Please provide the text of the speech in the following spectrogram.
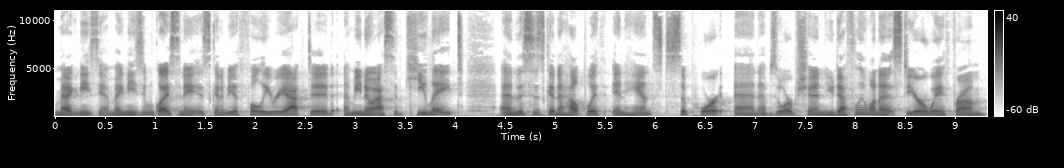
magnesium. Magnesium glycinate is going to be a fully reacted amino acid chelate, and this is going to help with enhanced support and absorption. You definitely want to steer away from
